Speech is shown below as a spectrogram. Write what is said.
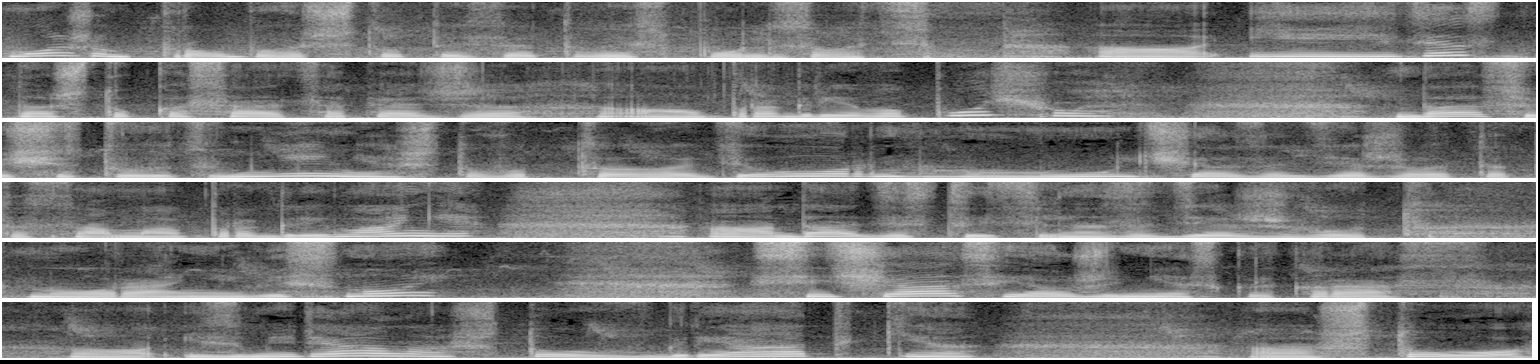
можем пробовать что-то из этого использовать. А, и единственное, что касается, опять же, а, прогрева почвы, да, существует мнение, что вот диорн, мульча задерживает это самое прогревание. Да, действительно задерживают, но ранней весной. Сейчас я уже несколько раз измеряла, что в грядке, э, что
